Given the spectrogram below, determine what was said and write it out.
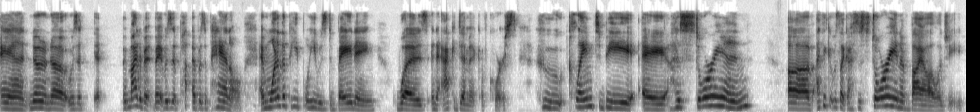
And no, no, no, it was a, it, it might have been, but it was a, it was a panel. And one of the people he was debating was an academic, of course, who claimed to be a historian of, I think it was like a historian of biology.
